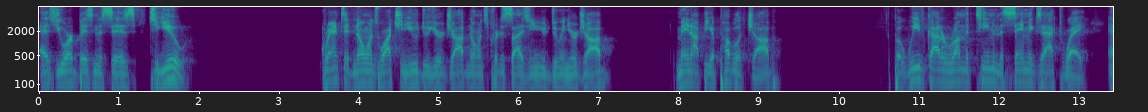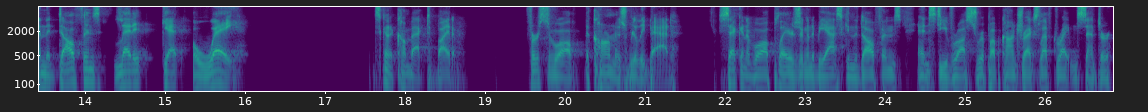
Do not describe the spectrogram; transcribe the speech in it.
as your business is to you. Granted, no one's watching you do your job, no one's criticizing you doing your job. May not be a public job, but we've got to run the team in the same exact way. And the Dolphins let it get away. It's going to come back to bite them. First of all, the karma is really bad. Second of all, players are going to be asking the Dolphins and Steve Ross to rip up contracts left, right, and center.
